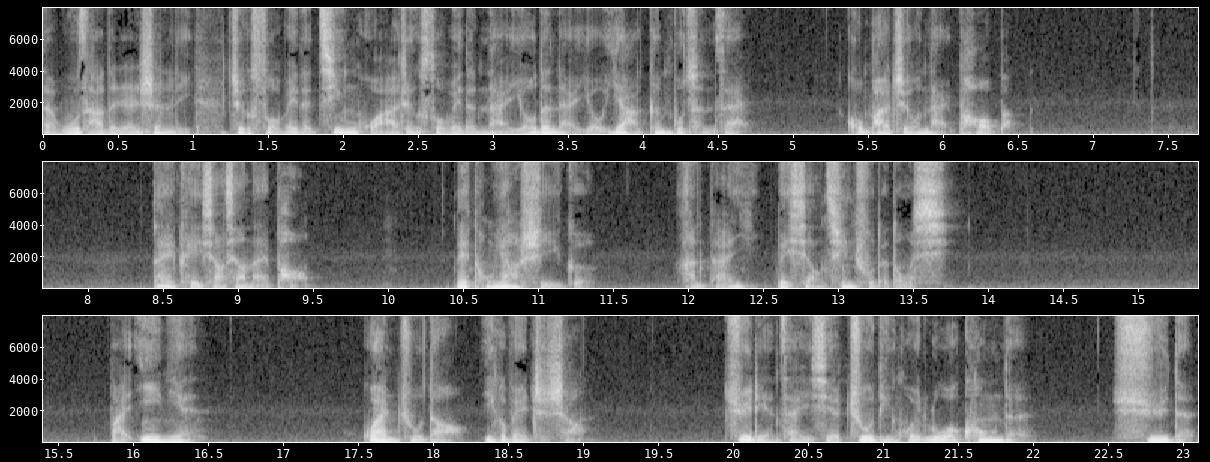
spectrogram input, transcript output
在无杂的人生里，这个所谓的精华，这个所谓的奶油的奶油，压根不存在，恐怕只有奶泡吧。但也可以想想奶泡，那同样是一个很难以被想清楚的东西。把意念灌注到一个位置上，聚敛在一些注定会落空的虚的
